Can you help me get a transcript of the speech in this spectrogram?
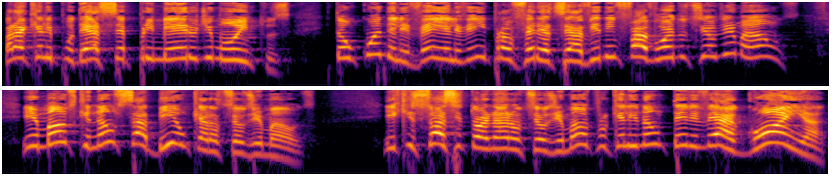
para que ele pudesse ser primeiro de muitos. Então, quando ele vem, ele vem para oferecer a vida em favor dos seus irmãos. Irmãos que não sabiam que eram seus irmãos. E que só se tornaram seus irmãos porque ele não teve vergonha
